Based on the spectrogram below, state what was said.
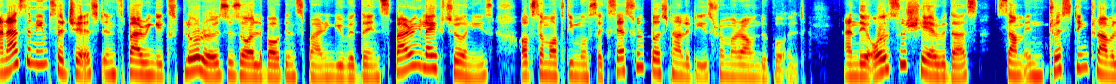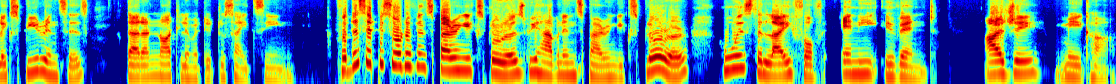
And as the name suggests, Inspiring Explorers is all about inspiring you with the inspiring life journeys of some of the most successful personalities from around the world. And they also share with us some interesting travel experiences that are not limited to sightseeing. For this episode of Inspiring Explorers, we have an inspiring explorer who is the life of any event, RJ Megha.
